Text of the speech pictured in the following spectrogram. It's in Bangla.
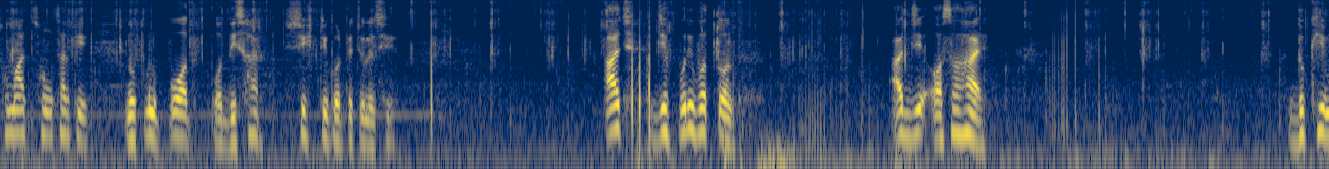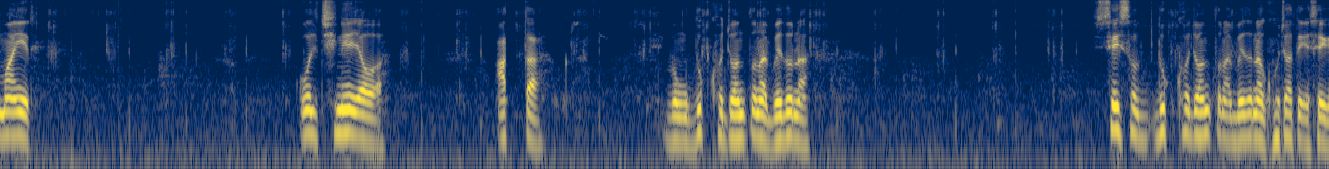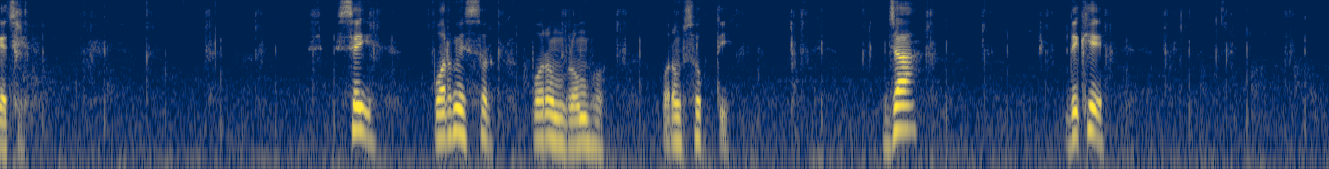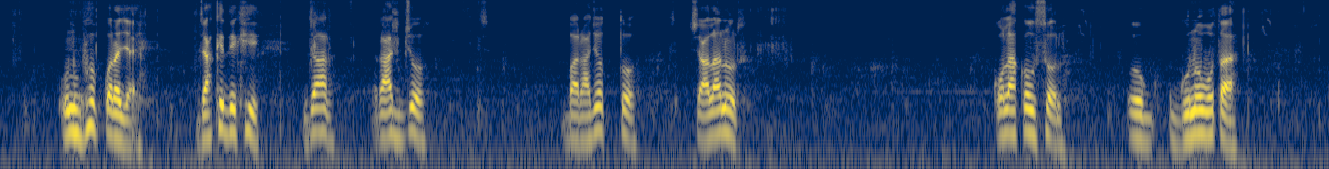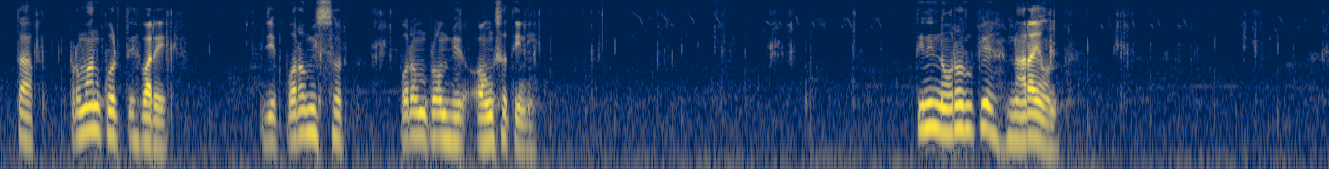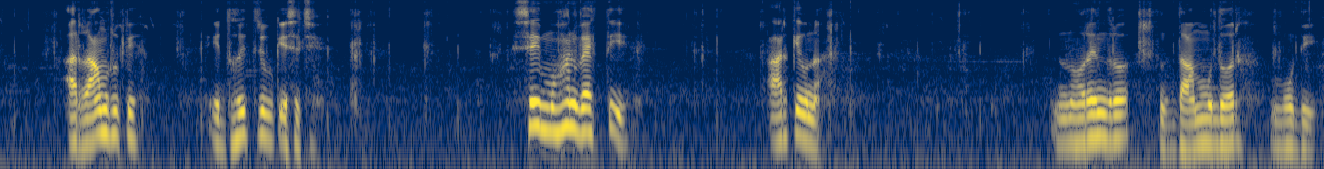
সমাজ সংসারকে নতুন পথ ও দিশার সৃষ্টি করতে চলেছে। আজ যে পরিবর্তন, আজ যে অসহায় দুঃখী মায়ের কোল ছিনে যাওয়া, আত্মা এবং দুঃখ যন্ত্রণা, বেদনা, সেই সব দুঃখ যন্ত্রণা, বেদনা ঘুঁচাতে এসে গেছে। সেই পরমেশ্বর পরম ব্রহ্ম, পরম শক্তি, যা দেখে, অনুভব করা যায়, যাকে দেখে যার রাজ্য বা রাজত্ব চালানোর কলা কৌশল ও গুণবতা তা প্রমাণ করতে পারে যে পরমেশ্বর, পরম ব্রহ্মের অংশ তিনি। তিনি নররূপে নারায়ণ আর রামরূপে এই ধরিত্রী বুকে এসেছে। সেই মহান ব্যক্তি আর কেউ না। নরেন্দ্র দামোদর মোদি।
